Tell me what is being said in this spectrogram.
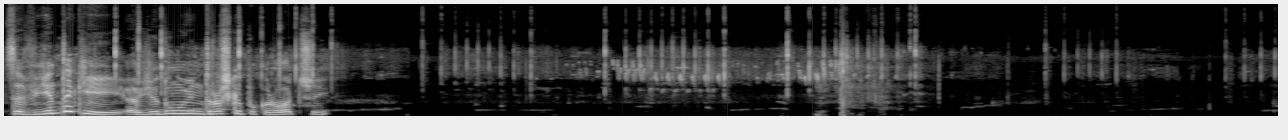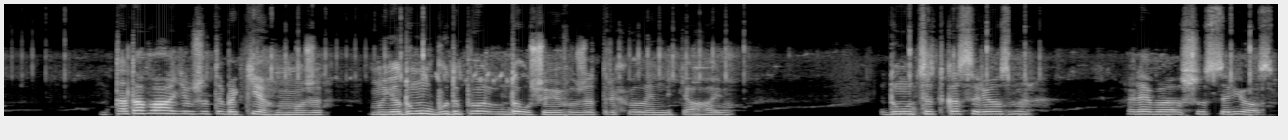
Це він такий? Е, Я думаю, він трошки покоротший. Та давай, я вже тебе кегну, може. Ну я думав, буде довше, я його вже три хвилини тягаю. Думаю, це така серйозна риба, що серйозно.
